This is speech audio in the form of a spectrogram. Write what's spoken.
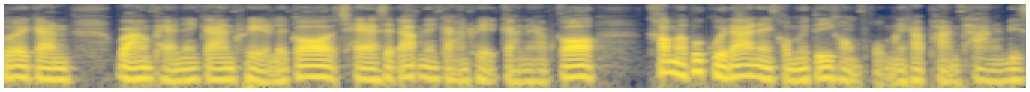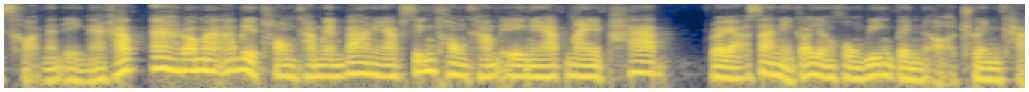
ช่วยกันวางแผนในการเทรดแล้วก็แชร์เซตอัพในการเทรดกันนะครับก็เข้ามาพูดคุยได้ในคอมมูนิตี้ของผมนะครับผ่านทาง Discord นั่นเองนะครับอะเรามาอัปเดตทองคำกันบ้างนะครับ ซึ่งทองคำเองนะครับในภาพ ระยะสั้นเนี่ยก็ยังคงวิ่งเป็นเทรนขา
